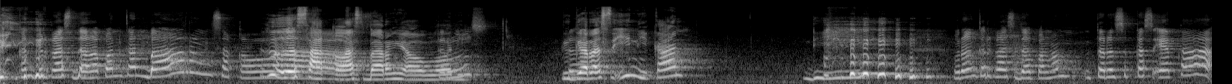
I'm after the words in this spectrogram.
Ih. Kan ke kelas 8 kan bareng sakelas. Heuh, Sakelas bareng ya Allah. di- Terus Gegara si ini kan di orang ke kelas 8 mah teresep ka si eta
